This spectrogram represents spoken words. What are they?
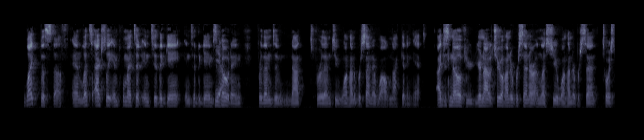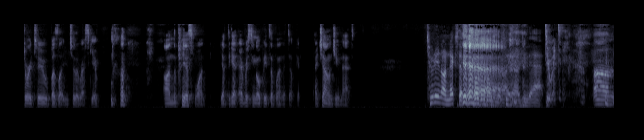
like this stuff, and let's actually implement it into the game into the game's Yeah. coding for them to not for them to 100% it while not getting hit. I just know if you're you're not a true 100%er unless you 100% Toy Story 2 Buzz Lightyear to the rescue on the PS1. You have to get every single Pizza Planet token. I challenge you, Matt. Tune in on next episode when I uh, do that. Do it. Um,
